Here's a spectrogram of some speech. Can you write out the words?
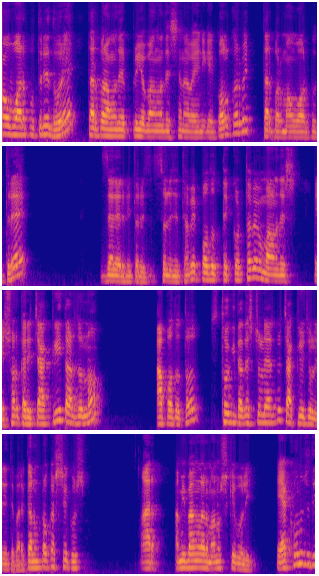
মাওয়ার পুত্রে ধরে তারপর আমাদের প্রিয় বাংলাদেশ সেনাবাহিনীকে কল করবে। তারপর মাওয়ার পুত্রে জেলের ভিতরে চলে যেতে হবে, পদত্যাগ করতে হবে এবং বাংলাদেশ এই সরকারি চাকরি তার জন্য আপাতত স্থগিতাদেশ চলে আসবে, চাকরিও চলে যেতে পারে। কারণ প্রকাশ্যে ঘুষ আর আমি বাংলার মানুষকে বলি, এখনও যদি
